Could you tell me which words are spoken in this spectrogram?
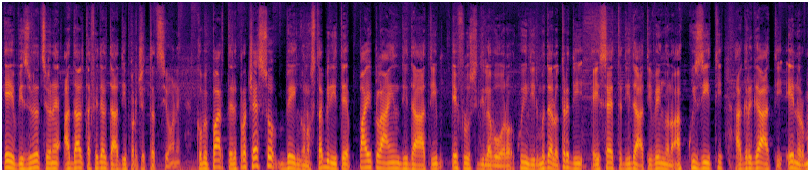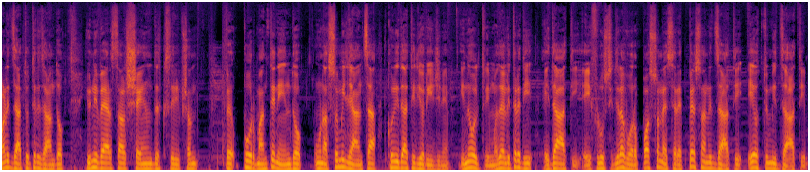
e visualizzazione ad alta fedeltà di progettazione. Come parte del processo vengono stabilite pipeline di dati e flussi di lavoro, quindi il modello 3D e i set di dati vengono acquisiti, aggregati e normalizzati utilizzando Universal Chain Description pur mantenendo una somiglianza con i dati di origine. Inoltre i modelli 3D e i dati e i flussi di lavoro possono essere personalizzati e ottimizzati.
